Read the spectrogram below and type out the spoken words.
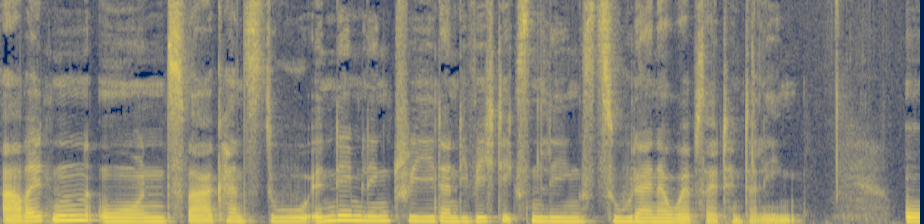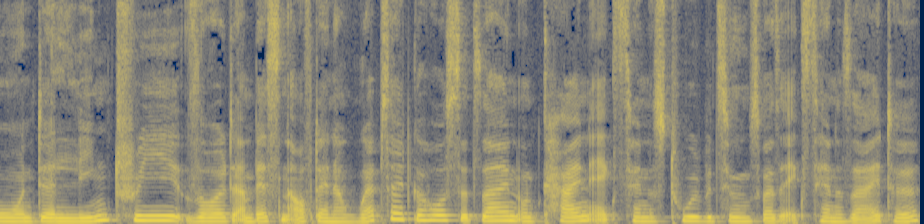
arbeiten. Und zwar kannst du in dem Linktree dann die wichtigsten Links zu deiner Website hinterlegen. Und der Linktree sollte am besten auf deiner Website gehostet sein und kein externes Tool bzw. externe Seite,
